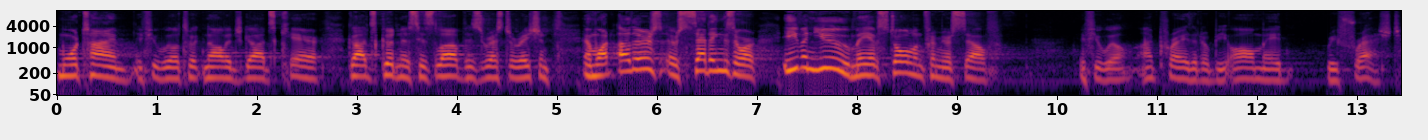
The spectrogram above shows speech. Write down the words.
More time, if you will, to acknowledge God's care, God's goodness, His love, His restoration, and what others or settings or even you may have stolen from yourself, if you will. I pray that it'll be all made refreshed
